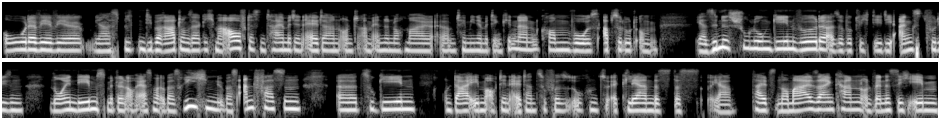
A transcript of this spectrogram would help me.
Oder wir, wir ja, splitten die Beratung, sage ich mal, auf, dass ein Teil mit den Eltern und am Ende nochmal ähm, Termine mit den Kindern kommen, wo es absolut um ja, Sinnesschulung gehen würde, also wirklich die, die Angst vor diesen neuen Lebensmitteln auch erstmal übers Riechen, übers Anfassen äh, zu gehen und da eben auch den Eltern zu versuchen zu erklären, dass das ja teils normal sein kann und wenn es sich eben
